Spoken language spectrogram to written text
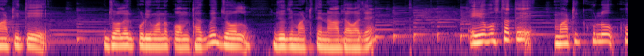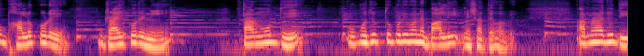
মাটিতে জলের পরিমাণও কম থাকবে। জল যদি মাটিতে না দেওয়া যায়, এই অবস্থাতে মাটিগুলো খুব ভালো করে ড্রাই করে নিয়ে তার মধ্যে উপযুক্ত পরিমাণে বালি মেশাতে হবে। আপনারা যদি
